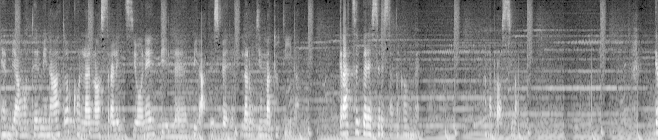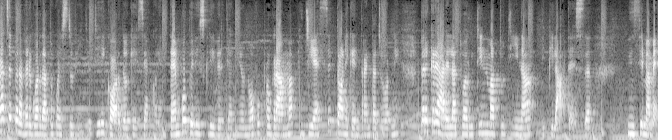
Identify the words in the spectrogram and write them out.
E abbiamo terminato con la nostra lezione del Pilates per la routine mattutina. Grazie per essere stata con me. Alla prossima. Grazie per aver guardato questo video. Ti ricordo che sei ancora in tempo per iscriverti al mio nuovo programma PGS Tonica in 30 giorni per creare la tua routine mattutina di Pilates insieme a me.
